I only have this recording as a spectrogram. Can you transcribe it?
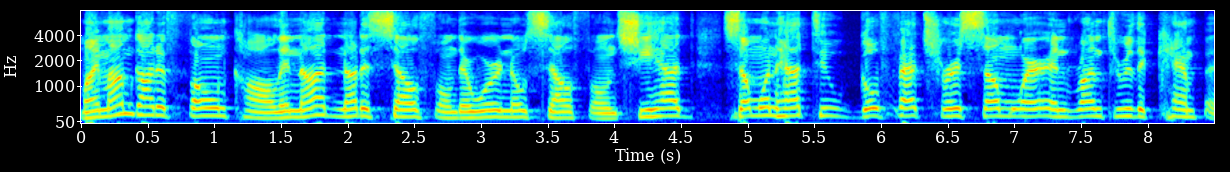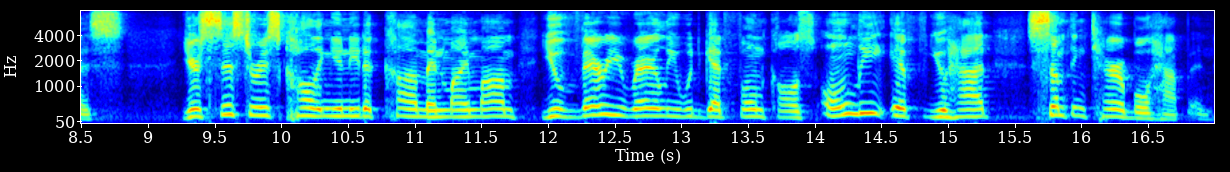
my mom got a phone call and not, not a cell phone. There were no cell phones. She had someone had to go fetch her somewhere and run through the campus. Your sister is calling, you need to come. And my mom, you very rarely would get phone calls, only if you had something terrible happen.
